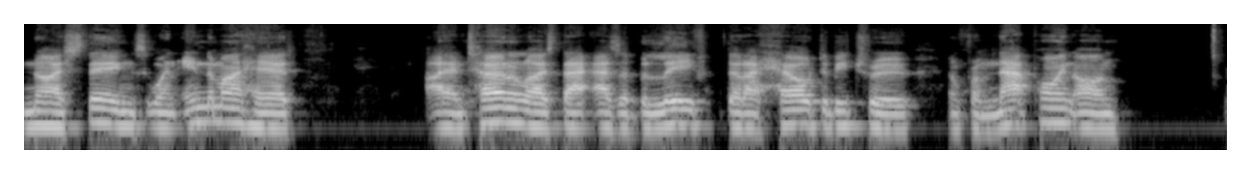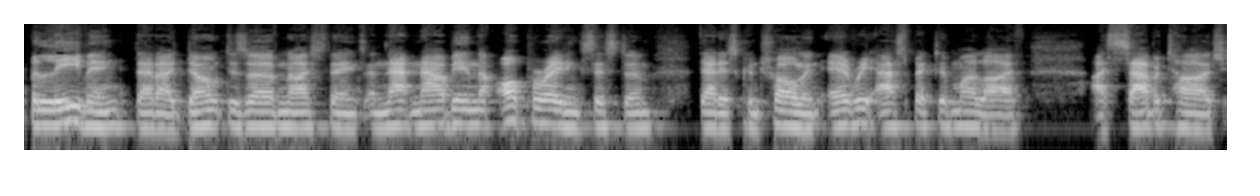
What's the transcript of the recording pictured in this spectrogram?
nice things went into my head. I internalized that as a belief that I held to be true. And from that point on, believing that I don't deserve nice things, and that now being the operating system that is controlling every aspect of my life, I sabotage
